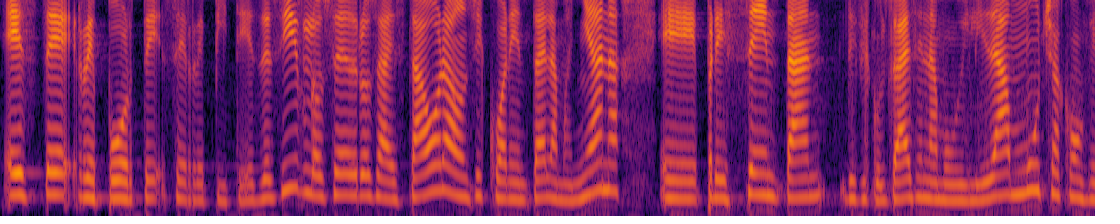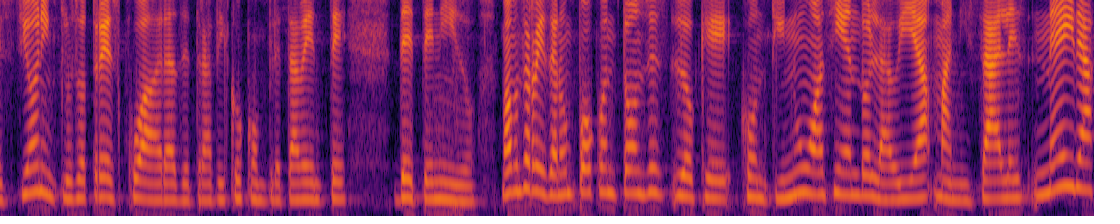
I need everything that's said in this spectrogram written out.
este reporte se repite. Es decir, Los Cedros a esta hora, 11 y 40 de la mañana, eh, presentan dificultades en la movilidad, mucha congestión, incluso tres cuadras de tráfico completamente detenido. Vamos a revisar un poco entonces lo que continúa siendo la vía Manizales-Neira.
